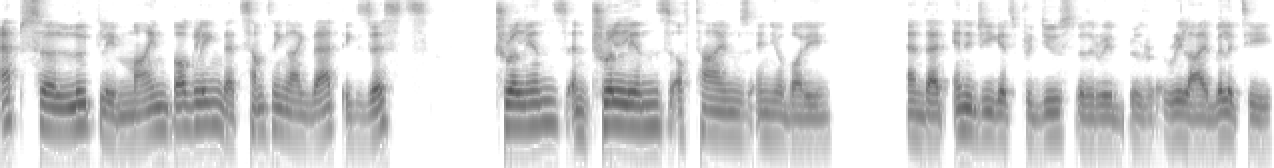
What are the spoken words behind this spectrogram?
absolutely mind boggling that something like that exists trillions and trillions of times in your body, and that energy gets produced with a re- reliability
